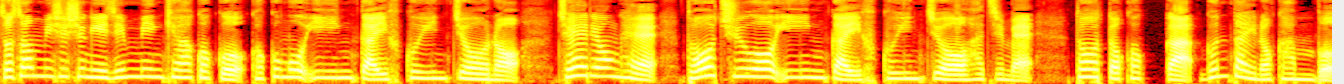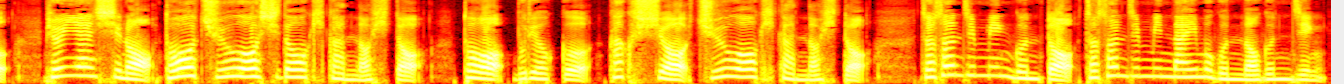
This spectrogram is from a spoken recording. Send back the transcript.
朝鮮民主主義人民共和国国務委員会副委員長のチェ・リョンヘ党中央委員会副委員長をはじめ、党と国家、軍隊の幹部、平壌市の党中央指導機関の人、党、武力、各省中央機関の人、朝鮮人民軍と朝鮮人民内務軍の軍人、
